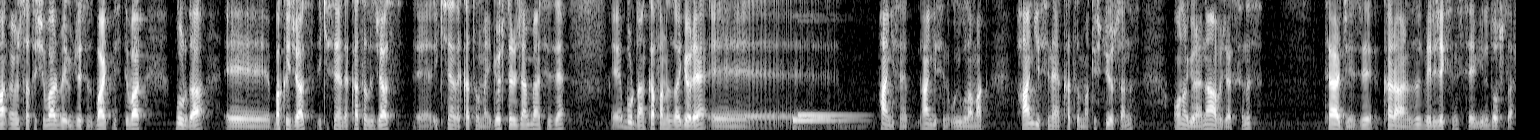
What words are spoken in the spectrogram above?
an ön satışı var ve ücretsiz whitelisti var. Burada e, bakacağız. İki senede katılacağız. E, iki senede katılmayı göstereceğim ben size. E, buradan kafanıza göre e, hangisini hangisini uygulamak, hangisine katılmak istiyorsanız ona göre ne yapacaksınız? Tercihinizi, kararınızı vereceksiniz sevgili dostlar.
